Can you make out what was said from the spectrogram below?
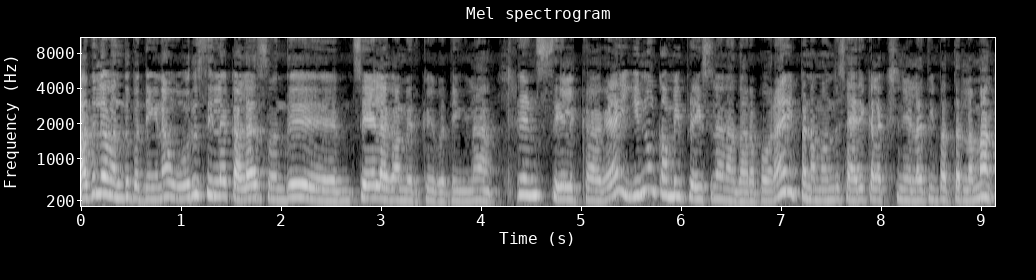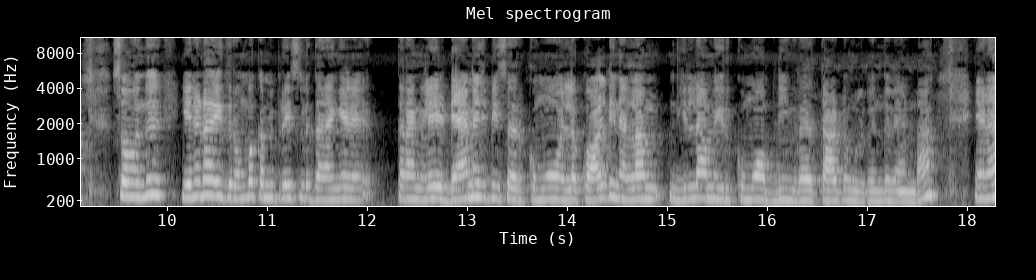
அதில் வந்து பார்த்தீங்கன்னா ஒரு சில கலர்ஸ் வந்து சேல் ஆகாமல் இருக்குது பார்த்தீங்களா? ஃப்ரெண்ட்ஸ் சேலுக்காக இன்னும் கம்மி ப்ரைஸில் நான் தரப்போகிறேன் இப்போ நம்ம வந்து சாரீ கலெக்ஷன் எல்லாத்தையும் பார்த்துடலாமா? ஸோ வந்து என்னடா இது ரொம்ப கம்மி ப்ரைஸில் தராங்க தராங்களே டேமேஜ் பீஸாக இருக்குமோ இல்லை குவாலிட்டி நல்லா இல்லாமல் இருக்குமோ அப்படிங்கிற தாட் உங்களுக்கு வந்து வேண்டாம். ஏன்னா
